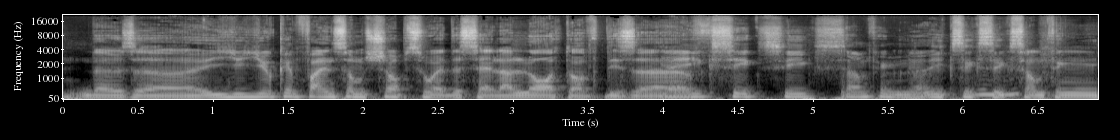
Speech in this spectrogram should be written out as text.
there's a you, you can find some shops where they sell a lot of these uh, X66 something, ne? x66 something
